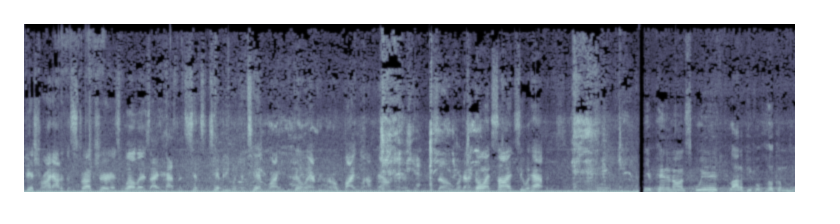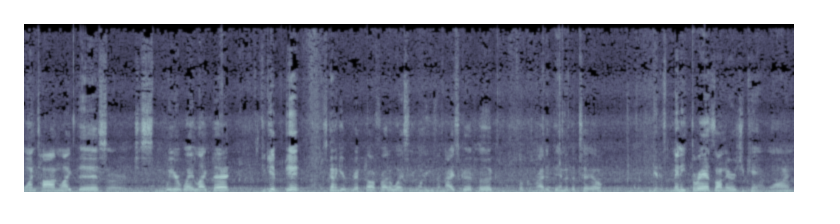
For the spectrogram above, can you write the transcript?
fish right out of the structure as well as I have the sensitivity with the tip where I can feel every little bite when I'm down there. So we're gonna go inside and see what happens. You're pinning on squid. A lot of people hook them one time like this or just weird way like that. If you get bit, it's gonna get ripped off right away. So you wanna use a nice good hook, hook them right at the end of the tail. You get as many threads on there as you can. One,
